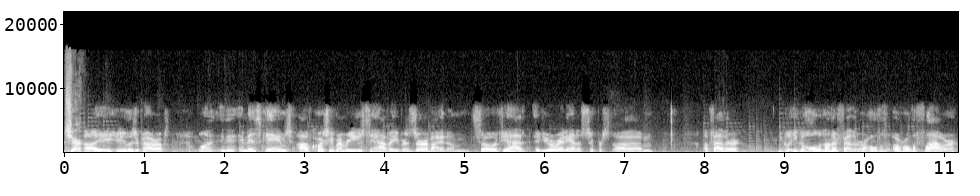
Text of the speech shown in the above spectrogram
Sure. Uh, you, you lose your power ups. Well, in, in this game, of course, you remember you used to have a reserve item. So if you had, if you already had a super, um, a feather, you could, you could hold another feather or hold or hold a flower.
